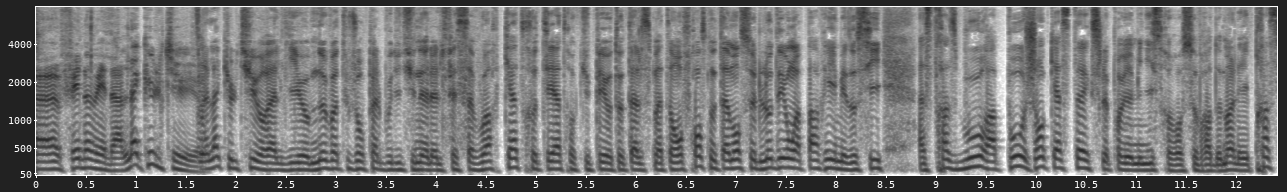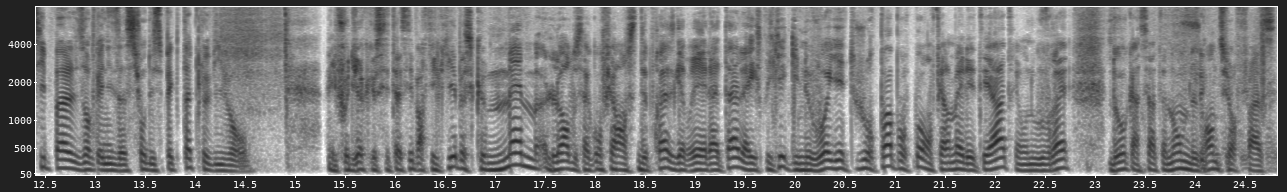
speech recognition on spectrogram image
euh, phénoménal. La culture. La culture, elle, Guillaume, ne voit toujours pas le bout du tunnel. Elle fait savoir quatre théâtres occupés au total ce matin en France, notamment ceux de l'Odéon à Paris, mais aussi à Strasbourg, à Pau. Jean Castex, le Premier ministre, recevra demain les principales organisations du spectacle vivant. Il faut dire que c'est assez particulier parce que même lors de sa conférence de presse, Gabriel Attal a expliqué qu'il ne voyait toujours pas pourquoi on fermait les théâtres et on ouvrait donc un certain nombre de grandes surfaces.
